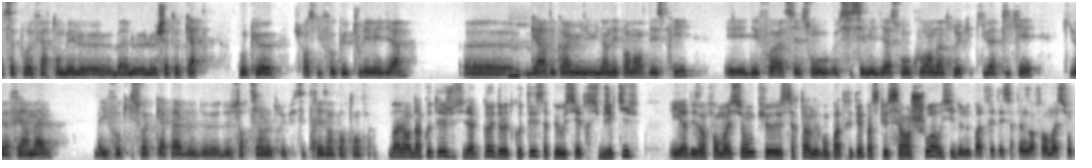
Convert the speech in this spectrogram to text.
ça pourrait faire tomber le, bah, château de cartes. Donc je pense qu'il faut que tous les médias gardent quand même une, indépendance d'esprit et des fois, si ces médias sont au courant d'un truc qui va piquer, qui va faire mal, bah, il faut qu'ils soient capables de, sortir le truc. C'est très important. Ça. Bah alors d'un côté, je suis d'accord, et de l'autre côté, ça peut aussi être subjectif. il y a des informations que certains ne vont pas traiter parce que c'est un choix aussi de ne pas traiter certaines informations.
